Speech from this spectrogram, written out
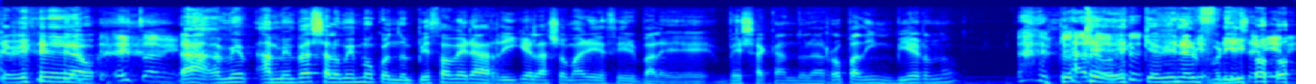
que viene el agua. Ah, a, mí, a mí me pasa lo mismo cuando empiezo a ver a Rigel asomar y decir, vale, eh, ve sacando la ropa de invierno, Claro, que, que viene el que frío. viene.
